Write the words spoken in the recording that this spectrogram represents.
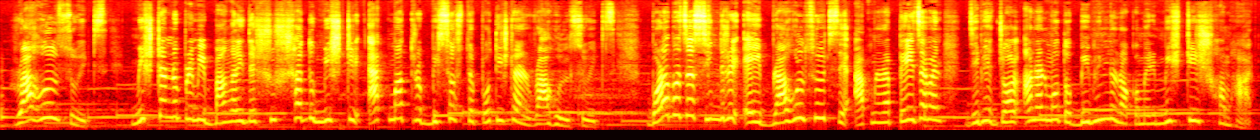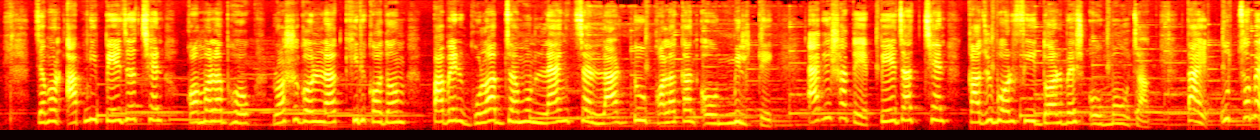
রাহুল সুইটস। মিষ্টান্নপ্রেমী বাঙালিদের সুস্বাদু মিষ্টির একমাত্র বিশ্বস্ত প্রতিষ্ঠান রাহুল সুইটস। বড়বাজার সিন্দির এই রাহুল সুইটসে আপনারা পেয়ে যাবেন জিভে জল আনার মতো বিভিন্ন রকমের মিষ্টির সম্ভার। যেমন আপনি পেয়ে যাচ্ছেন কমলাভোগ রসগোল্লা, ক্ষীরকদম, পাবেন গোলাপ জামুন ল্যাংচা, লাড্ডু কলাকান্দ ও মিল্ক কেক একই সাথে পেয়ে যাচ্ছেন কাজু বরফি, দরবেশ ও মৌচাক। তাই উৎসবে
